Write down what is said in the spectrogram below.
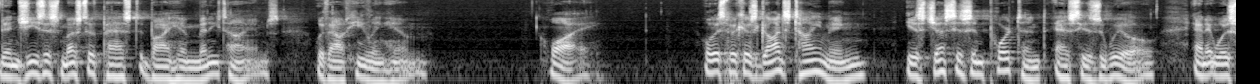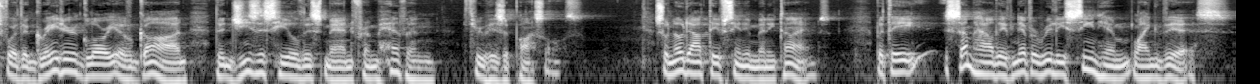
then Jesus must have passed by him many times without healing him. Why? Well, it's because God's timing is just as important as his will, and it was for the greater glory of God that Jesus healed this man from heaven through his apostles. So no doubt they've seen him many times, but they somehow they've never really seen him like this.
